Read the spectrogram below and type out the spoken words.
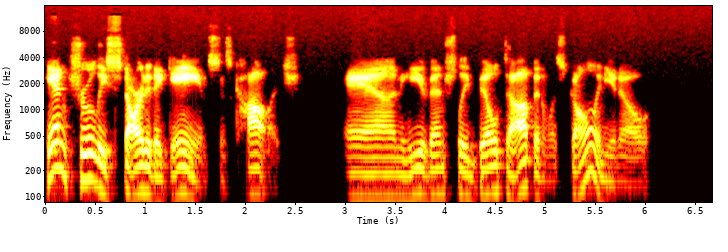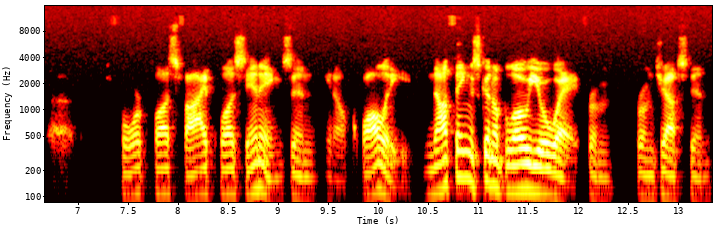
He hadn't truly started a game since college, and he eventually built up and was going. You know, four plus five plus innings and you know quality. Nothing's going to blow you away from from Justin.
